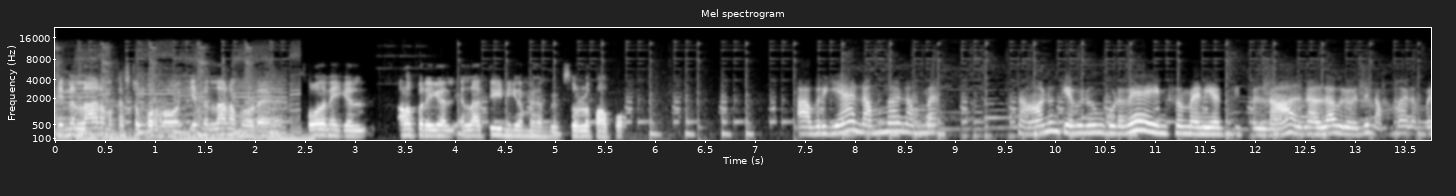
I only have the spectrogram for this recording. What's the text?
என்னெல்லாம் நம்ம கஷ்டப்படுறோம் என்னெல்லாம் நம்மளோட சோதனைகள் அலப்பறைகள் எல்லாத்தையும் இன்னைக்கு நம்ம நம்ம சொல்ல பார்ப்போம். அவர் ஏன் நம்ம நம்ம நானும் கெவினும் கூடவே இன்ஃபோமேனியா பீப்புள் தான். அதனால அவர் வந்து நம்ம நம்ம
